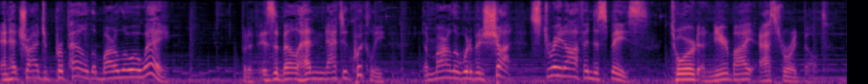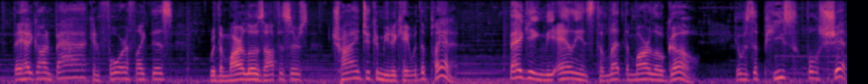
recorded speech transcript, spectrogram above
and had tried to propel the Marlowe away. But if Isabel hadn't acted quickly, the Marlowe would have been shot straight off into space toward a nearby asteroid belt. They had gone back and forth like this, with the Marlowe's officers trying to communicate with the planet, begging the aliens to let the Marlowe go. It was a peaceful ship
